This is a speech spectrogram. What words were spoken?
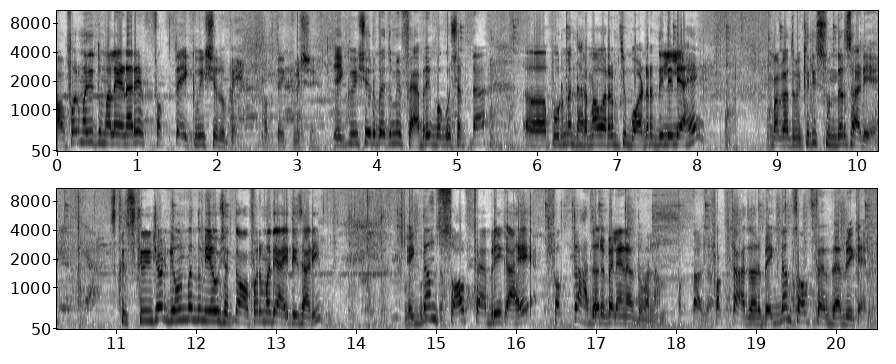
ऑफरमध्ये तुम्हाला येणार आहे फक्त एकवीसशे रुपये. फक्त एकवीसशे. एकवीसशे रुपये तुम्ही फॅब्रिक बघू शकता. पूर्ण धर्मावरमची बॉर्डर दिलेली आहे. बघा तुम्ही किती सुंदर साडी आहे. स्क्रीनशॉट घेऊन पण तुम्ही येऊ शकता. ऑफरमध्ये आहे ती साडी. एकदम सॉफ्ट फॅब्रिक आहे. फक्त हजार रुपयाला येणार तुम्हाला. फक्त फक्त हजार रुपये. एकदम सॉफ्ट फॅब्रिक आहे.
